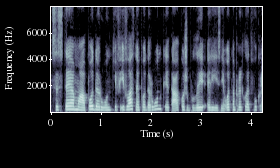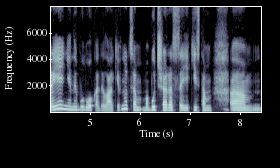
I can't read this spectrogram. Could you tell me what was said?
система подарунків, і власне подарунки також були різні. От, наприклад, в Україні не було кадилаків. Ну, це, мабуть, через якісь там ем,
